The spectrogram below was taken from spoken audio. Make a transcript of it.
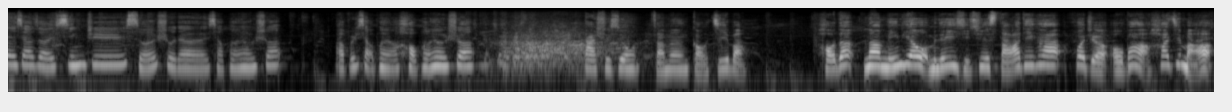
位叫做心之所属的小朋友说：“啊，不是小朋友，好朋友说，大师兄，咱们搞基吧。好的，那明天我们就一起去萨瓦迪卡或者欧巴哈基马。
